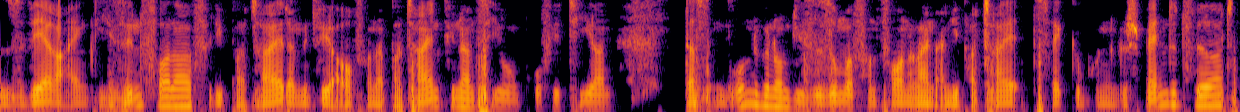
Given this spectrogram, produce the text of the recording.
es wäre eigentlich sinnvoller für die Partei, damit wir auch von der Parteienfinanzierung profitieren, dass im Grunde genommen diese Summe von vornherein an die Partei zweckgebunden gespendet wird.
